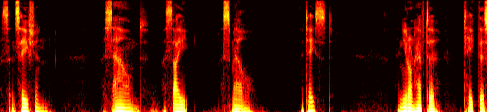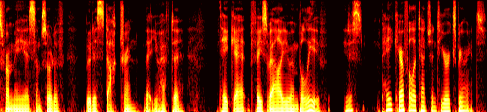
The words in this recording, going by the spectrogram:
a sensation, a sound, a sight, a smell, a taste. And you don't have to take this from me as some sort of Buddhist doctrine that you have to take at face value and believe. You just pay careful attention to your experience.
